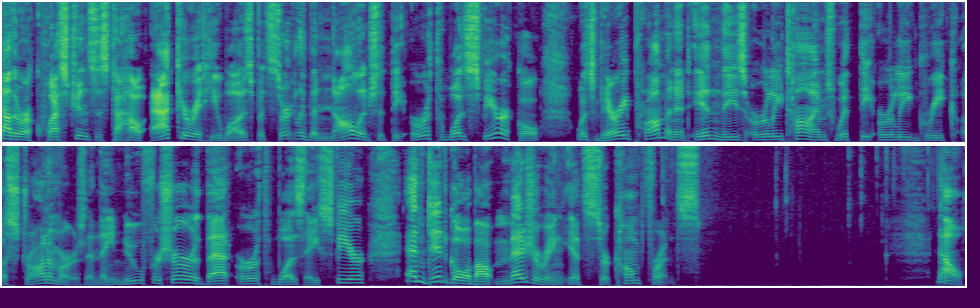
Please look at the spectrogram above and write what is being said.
Now there are questions as to how accurate he was, but certainly the knowledge that the Earth was spherical was very prominent in these early times with the early Greek astronomers. And they knew for sure that Earth was a sphere and did go about measuring its circumference. Now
